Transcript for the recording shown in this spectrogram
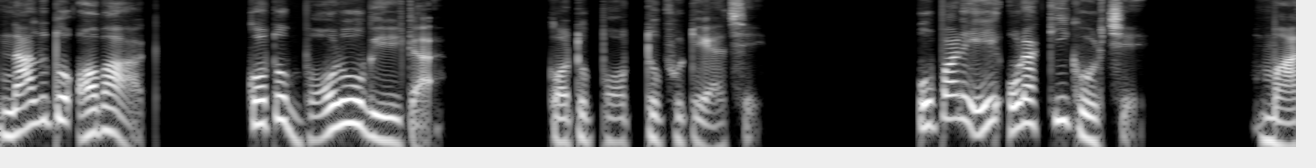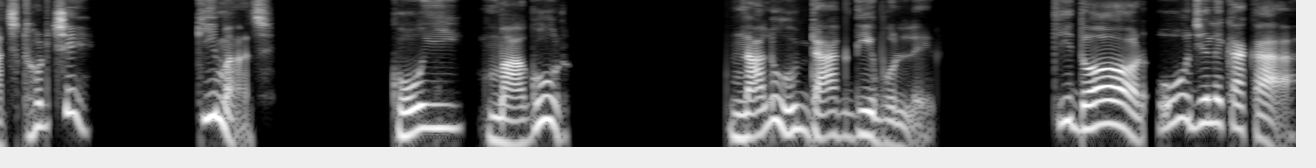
নালু তো অবাক, কত বড় বিলটা কত পদ্ম ফুটে আছে। ওপারে ওরা কি করছে? মাছ ধরছে? কি মাছ? কই মাগুর? নালু ডাক দিয়ে বললে কি দর, ও জেলে কাকা।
